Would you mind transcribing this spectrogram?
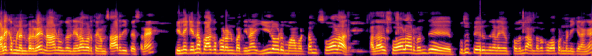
வணக்கம் நண்பர்களே நான் உங்கள் நிலவர்த்தகம் சாரதி பேசுறேன். இன்னைக்கு என்ன பார்க்க போறோம்னு பார்த்தீங்கன்னா ஈரோடு மாவட்டம் சோலார். அதாவது சோலார் வந்து புது பேருந்து நிலையம் இப்போ வந்து அந்த பக்கம் ஓப்பன் பண்ணிக்கிறாங்க.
